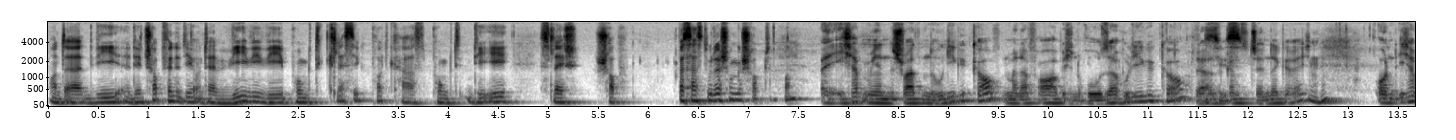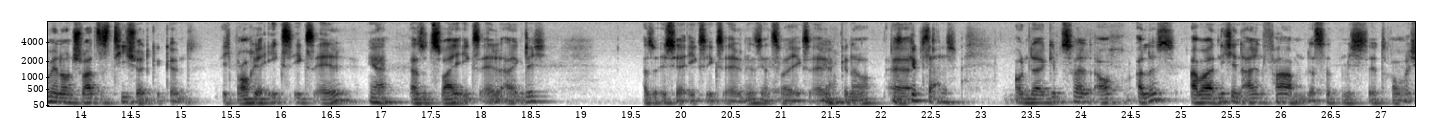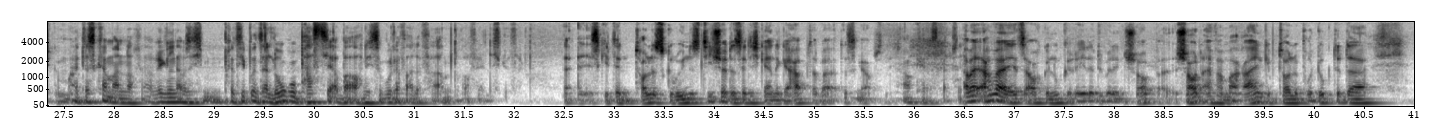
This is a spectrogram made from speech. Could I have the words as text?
Und äh, die, den Shop findet ihr unter www.classicpodcast.de slash shop. Was hast du da schon geshoppt, Ron? Äh, Ich habe mir einen schwarzen Hoodie gekauft, meiner Frau habe ich einen rosa Hoodie gekauft, ja, also Süß. ganz gendergerecht. Und ich habe mir noch ein schwarzes T-Shirt gegönnt. Ich brauche ja XXL, Ja. also 2XL eigentlich. Also ist ja XXL, ne? ist ja 2XL, genau. Das Äh, gibt's da alles. Und da gibt es halt auch alles, aber nicht in allen Farben. Das hat mich sehr traurig Ja, gemacht. das kann man noch regeln, aber im Prinzip unser Logo passt ja aber auch nicht so gut auf alle Farben drauf, ehrlich gesagt. Es gibt ja ein tolles grünes T-Shirt, das hätte ich gerne gehabt, aber das gab es nicht. Okay, das gab's nicht. Aber haben wir jetzt auch genug geredet über den Shop. Schaut einfach mal rein, gibt tolle Produkte da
